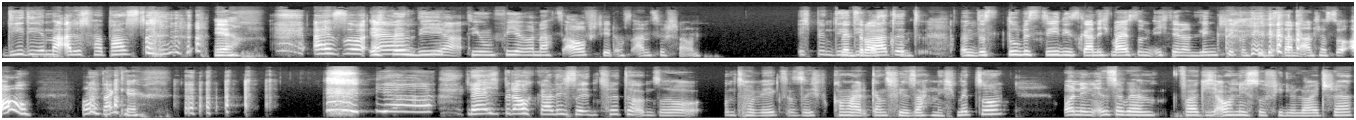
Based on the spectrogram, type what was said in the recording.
die, die immer alles verpasst. Ja, Also, ich äh, bin die, ja, die um 4 Uhr nachts aufsteht, um es anzuschauen. ich bin die, wenn's die rauskommt. wartet. Und das, du bist die, die es gar nicht weiß und ich dir dann einen Link schicke und du das dann anschaust. So, oh, oh, danke. Ja, ne, ich bin auch gar nicht so in Twitter und so unterwegs. Also ich bekomme halt ganz viele Sachen nicht mit so. Und in Instagram folge ich auch nicht so viele Leute.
